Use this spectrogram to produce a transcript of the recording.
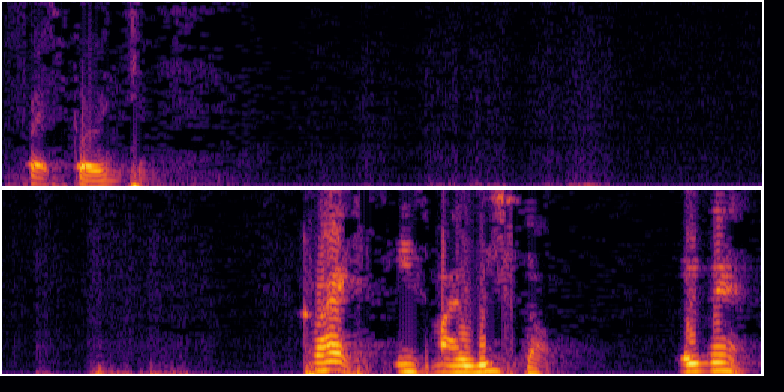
First Corinthians. Christ is my wisdom. Amen.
